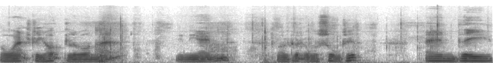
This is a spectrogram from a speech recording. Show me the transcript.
will actually hot glue on that in the end. I've got it all sorted. And the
